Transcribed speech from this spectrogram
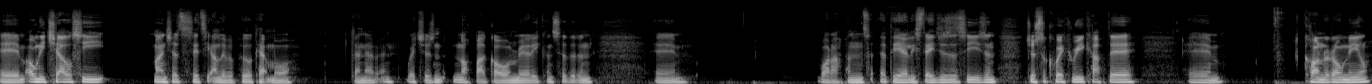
Um, only Chelsea, Manchester City, and Liverpool kept more than Everton, which is not bad going, really, considering um, what happened at the early stages of the season. Just a quick recap there. Um, Connor O'Neill,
